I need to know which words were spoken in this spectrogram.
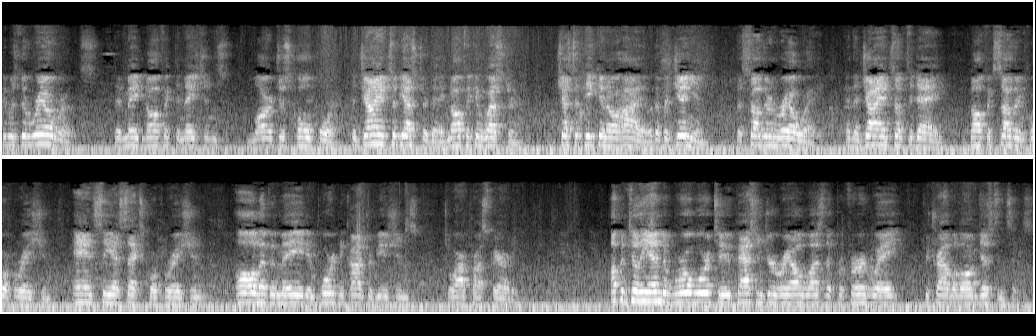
It was the railroads that made Norfolk the nation's largest coal port. The giants of yesterday, Norfolk and Western, Chesapeake and Ohio, the Virginian, the Southern Railway, and the giants of today, Norfolk Southern Corporation, and CSX Corporation all have made important contributions to our prosperity. Up until the end of World War II, passenger rail was the preferred way to travel long distances.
